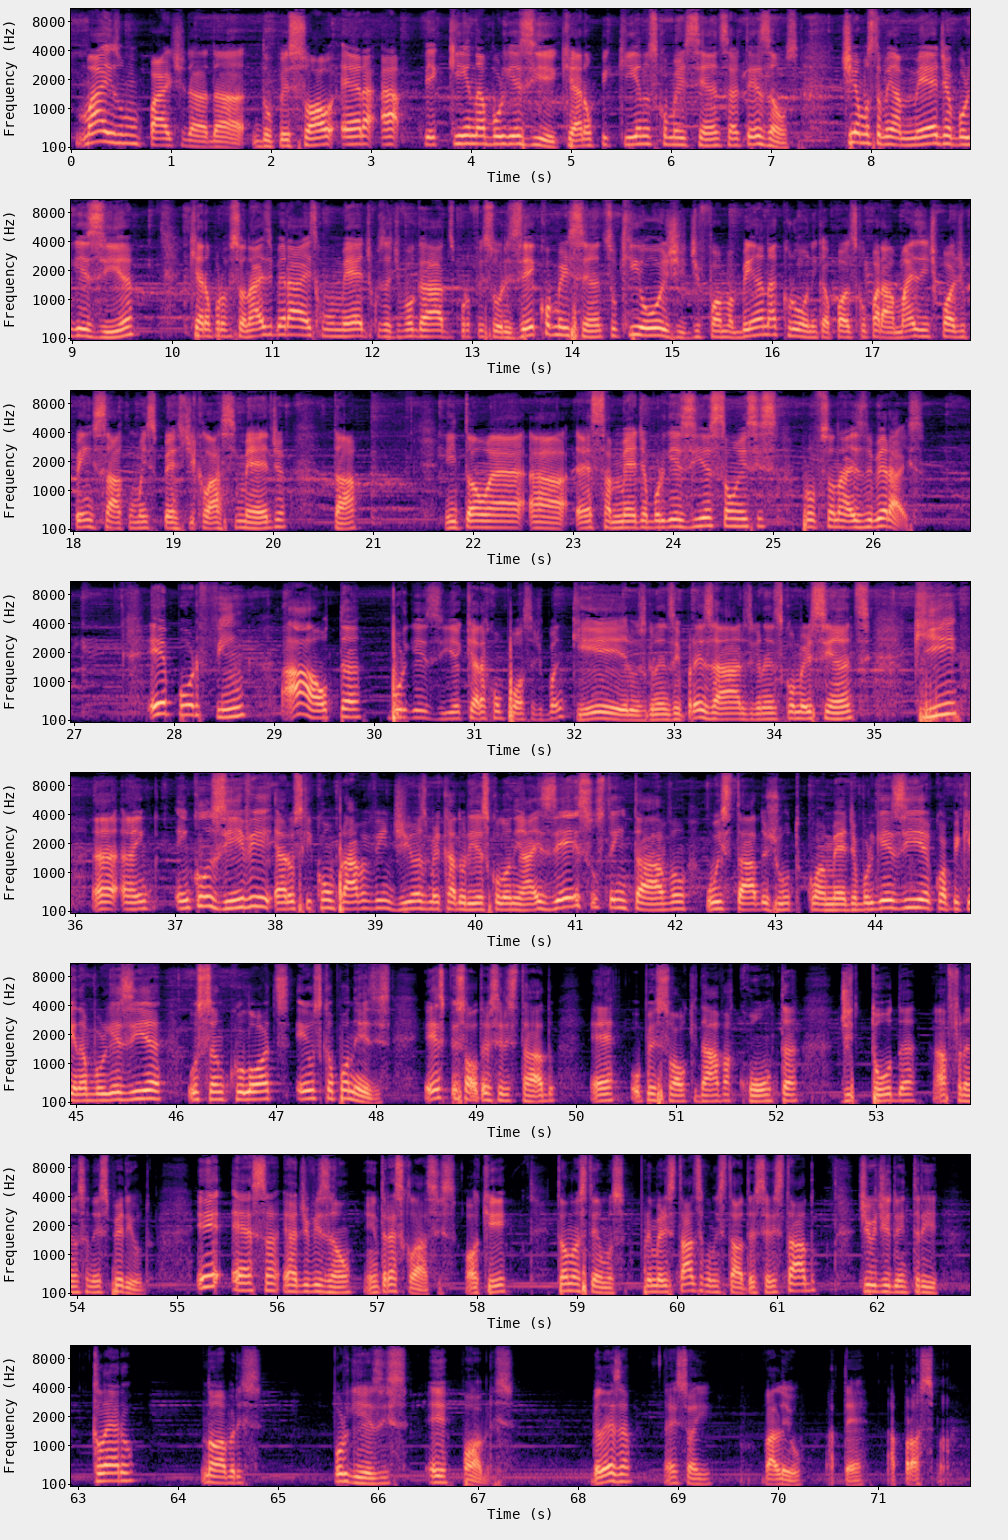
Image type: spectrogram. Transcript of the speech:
Mais uma parte da, da, do pessoal era a pequena burguesia, que eram pequenos comerciantes artesãos. Tínhamos também a média burguesia, que eram profissionais liberais, como médicos, advogados, professores e comerciantes, o que hoje, de forma bem anacrônica, pode se comparar, mas a gente pode pensar como uma espécie de classe média, tá? Então, é, a, essa média burguesia são esses profissionais liberais. E por fim, a alta burguesia, que era composta de banqueiros, grandes empresários, grandes comerciantes, que Uh, uh, inclusive eram os que compravam e vendiam as mercadorias coloniais e sustentavam o Estado junto com a média burguesia, com a pequena burguesia, os sanculotes e os camponeses. Esse pessoal do terceiro Estado é o pessoal que dava conta de toda a França nesse período. E essa é a divisão entre as classes, ok? Então nós temos primeiro estado, segundo estado, terceiro estado, dividido entre clero, nobres burgueses e pobres. Beleza? É isso aí. Valeu. Até a próxima.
